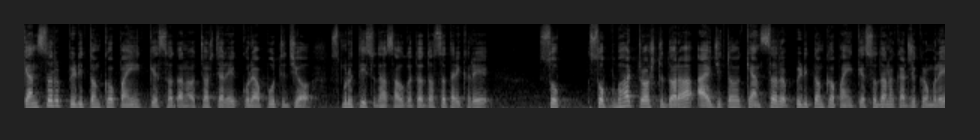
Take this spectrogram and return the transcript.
କ୍ୟାନ୍ସର ପୀଡ଼ିତଙ୍କ ପାଇଁ କେଶଦାନ ଚର୍ଚ୍ଚାରେ କୋରାପୁଟ ଝିଅ ସ୍ମୃତି ସୁଧା ସାହୁ ଗତ ଦଶ ତାରିଖରେ ସୋପଭା ଟ୍ରଷ୍ଟ ଦ୍ୱାରା ଆୟୋଜିତ କ୍ୟାନ୍ସର ପୀଡ଼ିତଙ୍କ ପାଇଁ କେଶଦାନ କାର୍ଯ୍ୟକ୍ରମରେ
